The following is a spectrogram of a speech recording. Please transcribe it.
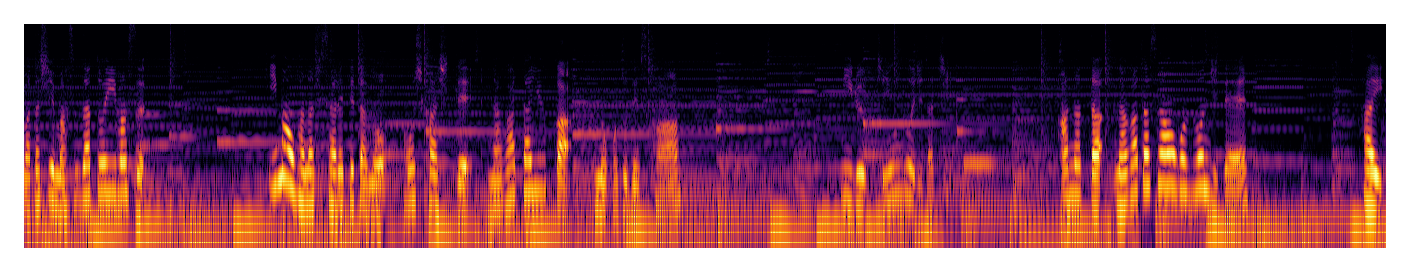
私増田と言います。今お話しされてたのもしかして永田由香のことですか？見る神宮寺たち。あなた永田さんをご存知で？はい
